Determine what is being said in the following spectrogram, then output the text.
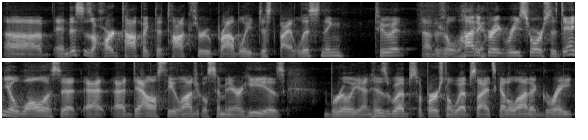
Uh, and this is a hard topic to talk through, probably just by listening to it. Uh, there's a lot yeah. of great resources. Daniel Wallace at, at, at Dallas Theological Seminary, he is brilliant. His web, so personal website's got a lot of great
